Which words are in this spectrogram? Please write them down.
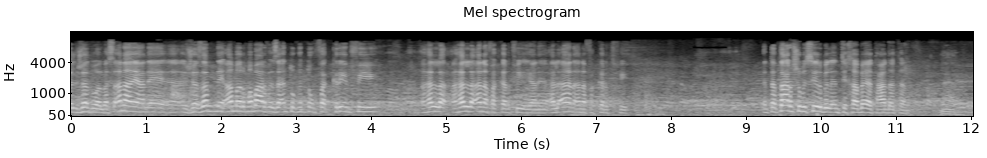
بالجدول بس أنا يعني آه، جذبني أمر ما بعرف إذا أنتم كنتم مفكرين فيه. هلا هلا أنا فكرت فيه يعني الآن أنا فكرت فيه. أنت بتعرف شو بيصير بالانتخابات عادة؟ نعم.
